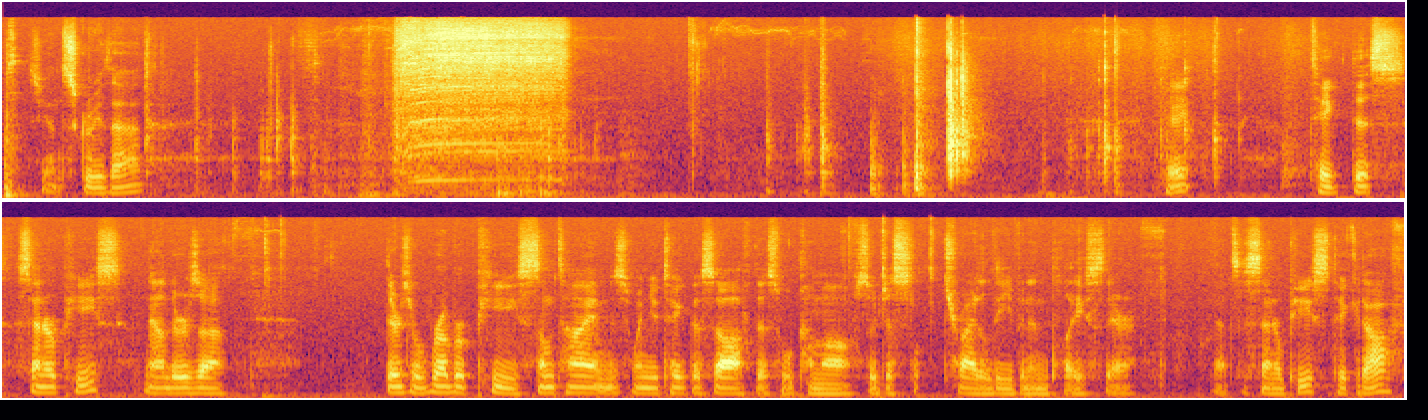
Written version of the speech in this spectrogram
So you unscrew that. Okay, take this center piece. Now there's a there's a rubber piece. Sometimes when you take this off, this will come off. So just try to leave it in place there. That's the centerpiece. Take it off.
